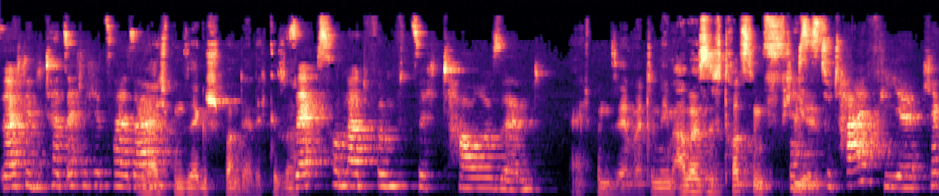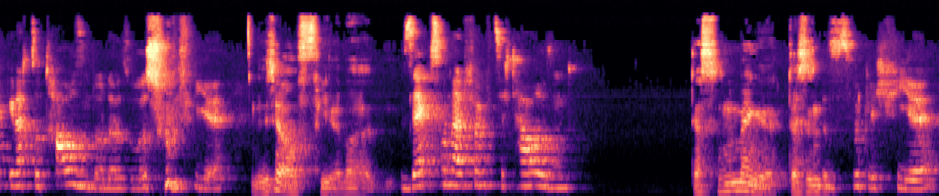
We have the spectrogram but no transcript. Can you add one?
Soll ich dir die tatsächliche Zahl Ja, sagen? ich bin sehr gespannt, ehrlich gesagt. 650.000. Ja, ich bin sehr weit daneben, aber es ist trotzdem Das viel. ist total viel. Ich hätte gedacht, so 1000 oder so ist schon viel. Das ist ja auch viel, aber 650.000. das ist eine Menge. Das Das sind, ist wirklich viel.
